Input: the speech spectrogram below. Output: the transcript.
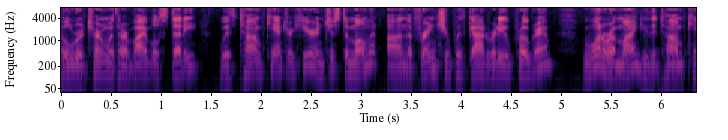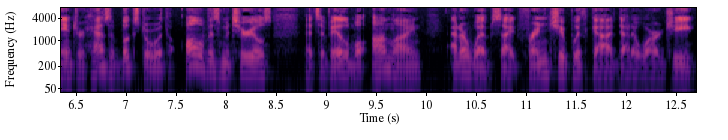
We'll return with our Bible study with Tom Cantor here in just a moment on the Friendship with God radio program. We want to remind you that Tom Cantor has a bookstore with all of his materials that's available online at our website, friendshipwithgod.org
